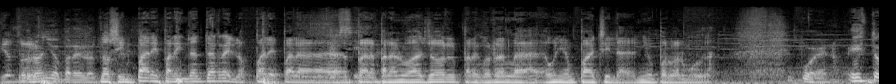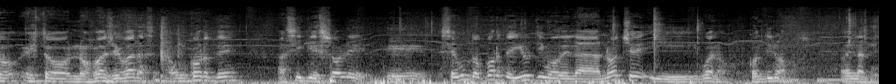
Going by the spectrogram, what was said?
y otro, Otro año para el otro. Los impares para Inglaterra y los pares para, para, para Nueva York para correr la Union Patch y la New por Bermuda. Bueno, esto, esto nos va a llevar a, un corte, así que Sole, eh, segundo corte y último de la noche y bueno, continuamos. Adelante.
